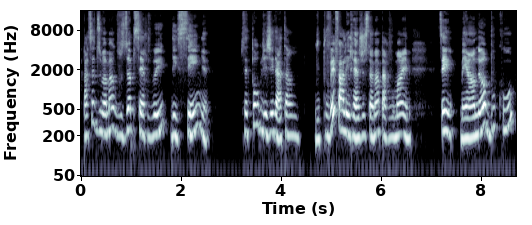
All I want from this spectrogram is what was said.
À partir du moment où vous observez des signes, vous n'êtes pas obligé d'attendre. Vous pouvez faire les réajustements par vous-même. mais il y en a beaucoup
